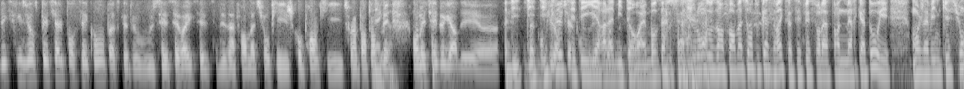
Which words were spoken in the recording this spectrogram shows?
d'exclusion spéciale pour Seco parce que vous- c'est, c'est vrai que c'est, c'est des informations qui, je comprends, qui sont importantes, mais on essaye de garder. Euh, Dites-le que c'était hier à la mi-temps. Ouais, bon, selon nos informations, en tout cas, c'est vrai que ça s'est fait sur la fin de mercato. Et moi, j'avais une question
